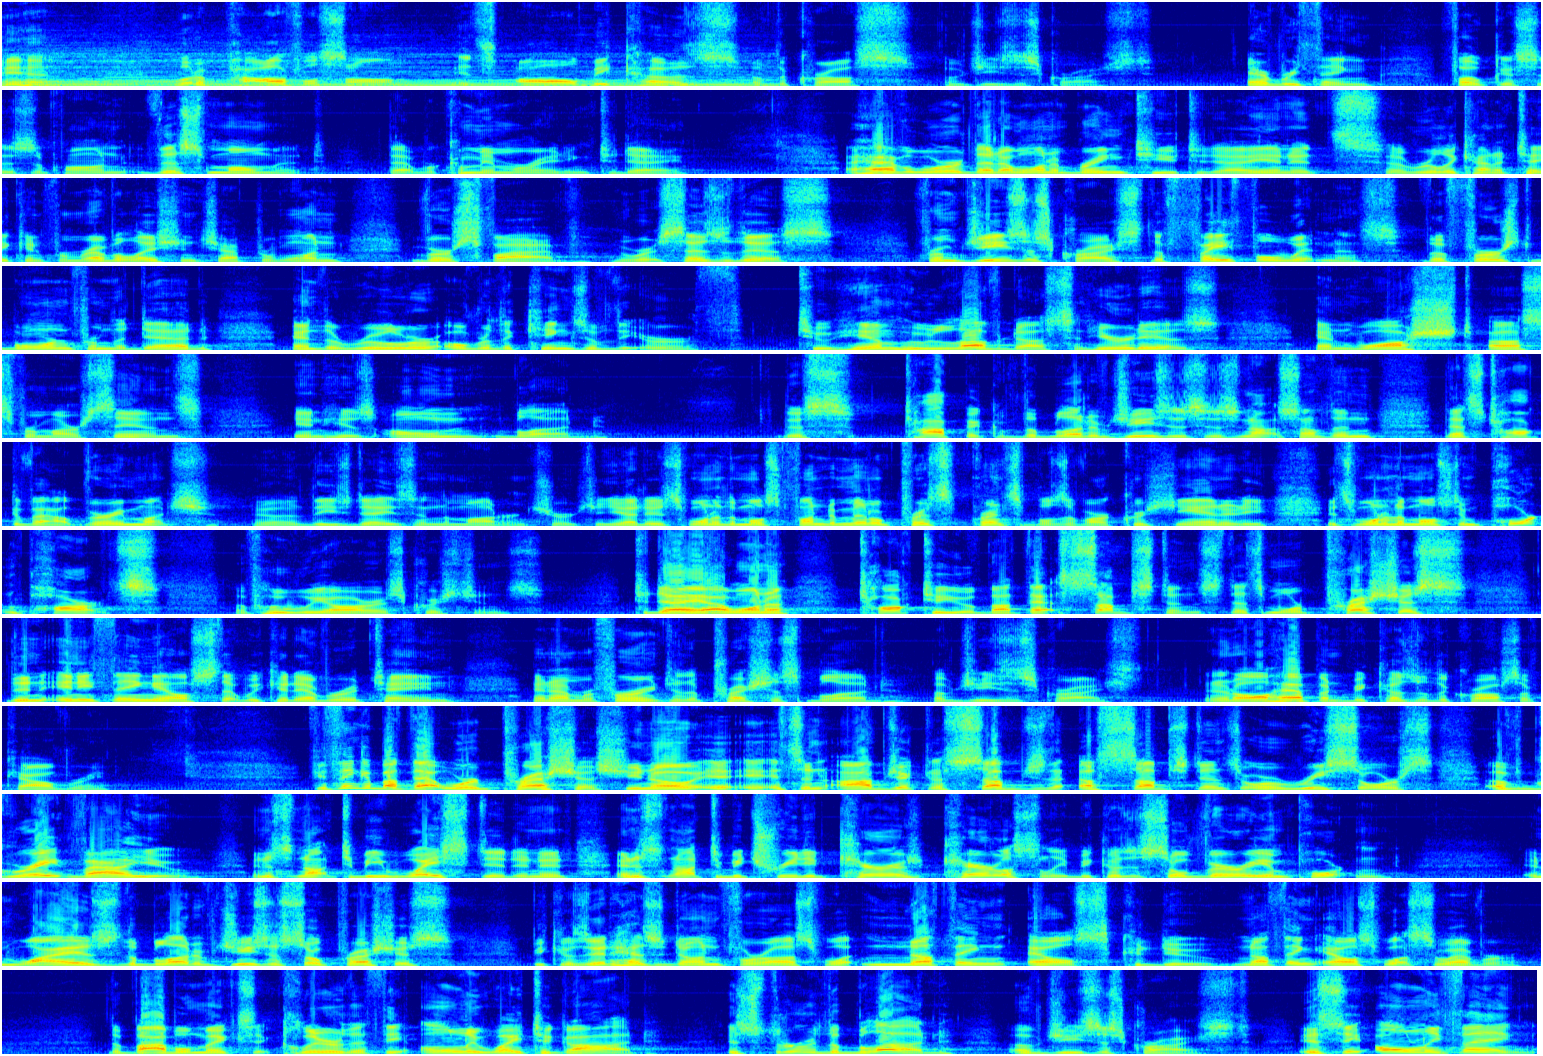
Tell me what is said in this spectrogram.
Amen. What a powerful song. It's all because of the cross of Jesus Christ. Everything focuses upon this moment that we're commemorating today. I have a word that I want to bring to you today, and it's uh, really kind of taken from Revelation chapter 1, verse 5, where it says this From Jesus Christ, the faithful witness, the firstborn from the dead, and the ruler over the kings of the earth, to him who loved us, and here it is, and washed us from our sins in his own blood. This topic of the blood of Jesus is not something that's talked about very much uh, these days in the modern church. And yet, it's one of the most fundamental pris- principles of our Christianity. It's one of the most important parts of who we are as Christians. Today, I want to talk to you about that substance that's more precious than anything else that we could ever attain. And I'm referring to the precious blood of Jesus Christ. And it all happened because of the cross of Calvary. If you think about that word precious, you know, it, it's an object, a, subst- a substance, or a resource of great value. And it's not to be wasted, and, it, and it's not to be treated care- carelessly because it's so very important. And why is the blood of Jesus so precious? Because it has done for us what nothing else could do, nothing else whatsoever. The Bible makes it clear that the only way to God is through the blood of Jesus Christ. It's the only thing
